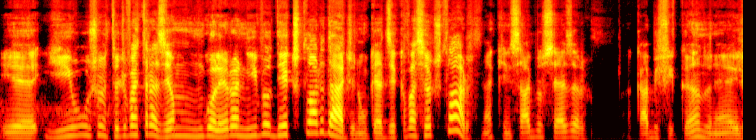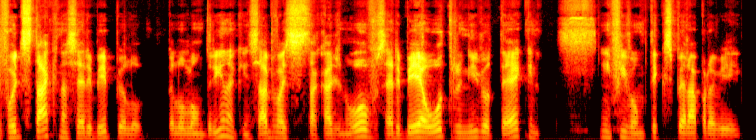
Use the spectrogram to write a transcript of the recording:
E, e, o Juventude vai trazer um goleiro a nível de titularidade. Não quer dizer que vai ser o titular, né? Quem sabe o César acabe ficando, né? Ele foi destaque na Série B pelo, pelo Londrina, quem sabe vai se destacar de novo. Série B é outro nível técnico. Enfim, vamos ter que esperar para ver aí.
